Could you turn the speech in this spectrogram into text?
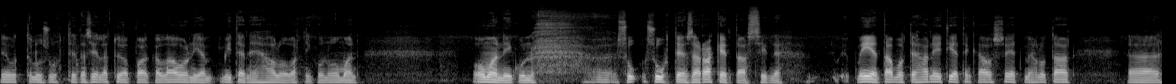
neuvottelusuhteita siellä työpaikalla on ja miten he haluavat niin kuin oman, oman niin kuin, su, suhteensa rakentaa sinne. Meidän tavoitehan ei tietenkään ole se, että me halutaan ää,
